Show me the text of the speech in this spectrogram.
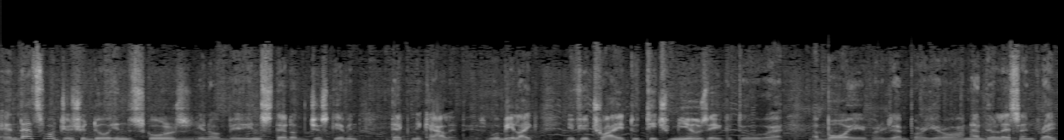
And that's what you should do in schools, you know, instead of just giving technicalities. It would be like if you try to teach music to uh, a boy, for example, you know, an adolescent, right?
